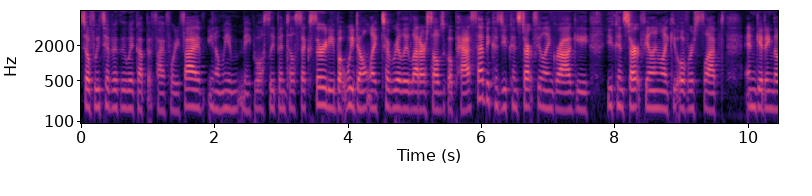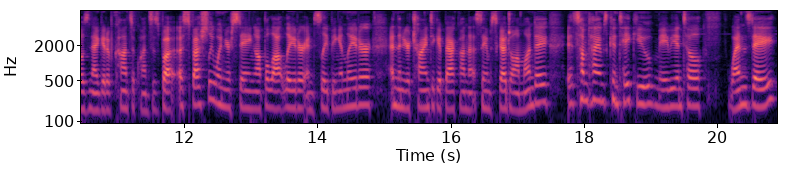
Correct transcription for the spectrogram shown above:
So if we typically wake up at 5:45, you know, we maybe we'll sleep until 6:30, but we don't like to really let ourselves go past that because you can start feeling groggy, you can start feeling like you overslept and getting those negative consequences. But especially when you're staying up a lot later and sleeping in later and then you're trying to get back on that same schedule on Monday, it sometimes can take you maybe until Wednesday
